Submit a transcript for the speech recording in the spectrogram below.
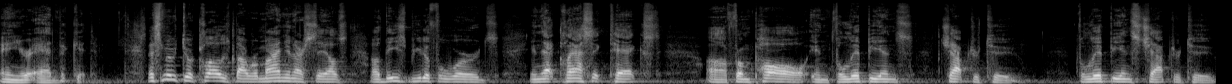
and your advocate. Let's move to a close by reminding ourselves of these beautiful words in that classic text uh, from Paul in Philippians chapter 2. Philippians chapter 2.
